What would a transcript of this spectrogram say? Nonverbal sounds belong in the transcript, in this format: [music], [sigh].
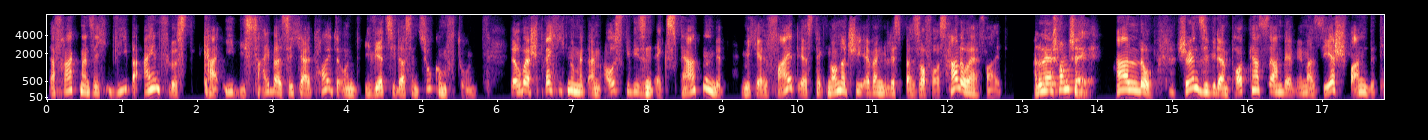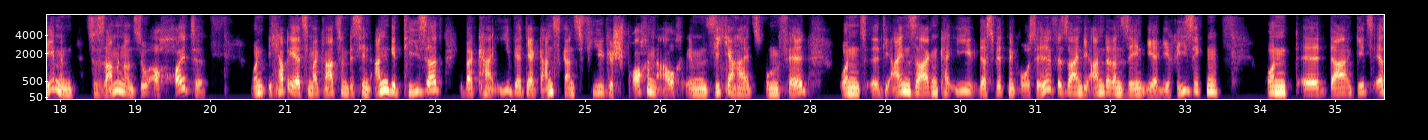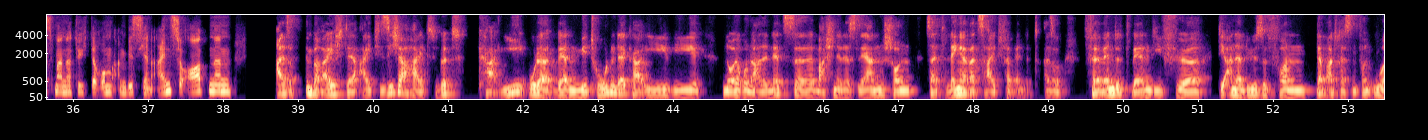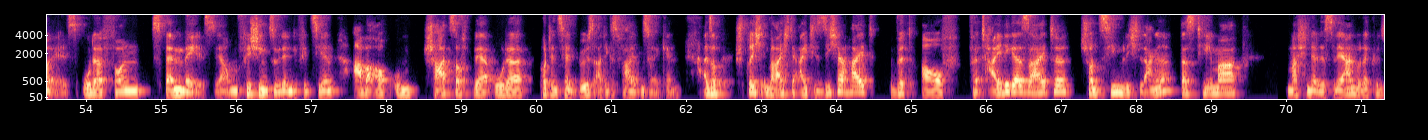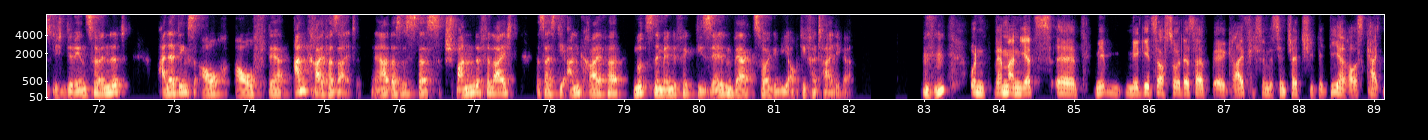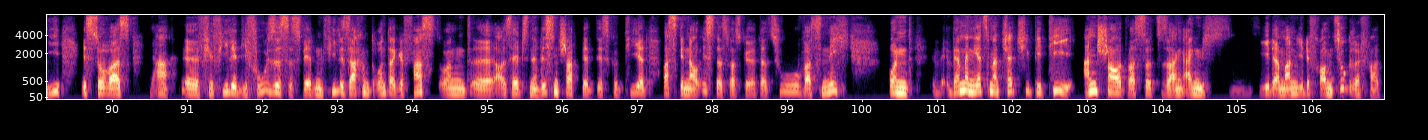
Da fragt man sich, wie beeinflusst KI die Cybersicherheit heute und wie wird sie das in Zukunft tun? Darüber spreche ich nun mit einem ausgewiesenen Experten, mit Michael Veit. Er ist Technology Evangelist bei Sophos. Hallo, Herr Veit. Hallo, Herr Schoncheck. Hallo, schön Sie wieder im Podcast haben. Wir haben immer sehr spannende Themen zusammen und so auch heute. Und ich habe jetzt mal gerade so ein bisschen angeteasert. Über KI wird ja ganz, ganz viel gesprochen, auch im Sicherheitsumfeld. Und äh, die einen sagen, KI, das wird eine große Hilfe sein. Die anderen sehen eher die Risiken. Und äh, da geht es erstmal natürlich darum, ein bisschen einzuordnen. Also im Bereich der IT-Sicherheit wird KI oder werden Methoden der KI wie neuronale Netze, maschinelles Lernen schon seit längerer Zeit verwendet. Also verwendet werden die für die Analyse von Webadressen, von URLs oder von Spam-Mails, ja, um Phishing zu identifizieren, aber auch um Schadsoftware oder potenziell bösartiges Verhalten zu erkennen. Also sprich im Bereich der IT-Sicherheit wird auf Verteidigerseite schon ziemlich lange das Thema maschinelles Lernen oder künstliche Intelligenz verwendet, allerdings auch auf der Angreiferseite. Ja, das ist das Spannende vielleicht. Das heißt, die Angreifer nutzen im Endeffekt dieselben Werkzeuge wie auch die Verteidiger. Mhm. Und wenn man jetzt, äh, mir, mir geht es auch so, deshalb äh, greife ich so ein bisschen ChatGPT heraus. KI ist sowas, ja, äh, für viele diffuses. Es werden viele Sachen drunter gefasst und äh, selbst in der Wissenschaft wird diskutiert, was genau ist das, was gehört dazu, was nicht. Und wenn man jetzt mal ChatGPT anschaut, was sozusagen eigentlich jeder Mann, jede Frau im Zugriff hat,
